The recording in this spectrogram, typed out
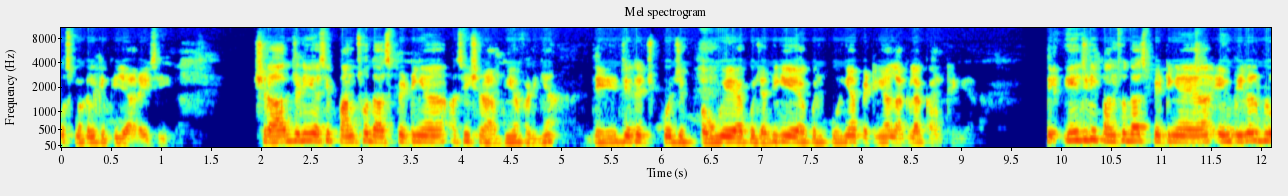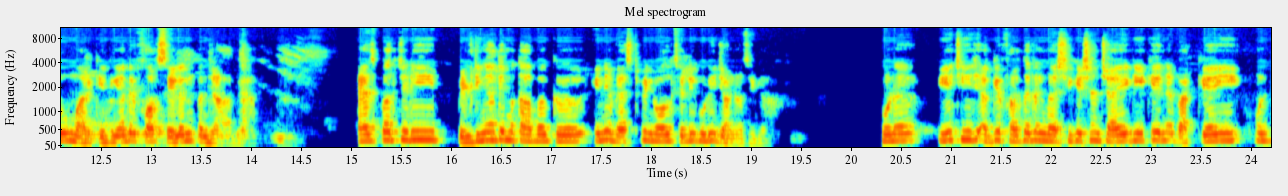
ਉਹ ਸਮਗਲ ਕੀਤੀ ਜਾ ਰਹੀ ਸੀ। ਸ਼ਰਾਬ ਜਿਹੜੀ ਅਸੀਂ 510 ਪੇਟੀਆਂ ਅਸੀਂ ਸ਼ਰਾਬ ਦੀਆਂ ਫੜੀਆਂ ਤੇ ਜਿਹਦੇ ਚ ਕੁਝ ਪਊਗੇ ਆ ਕੁਝ ਅਧੀਏ ਆ ਕੁਝ ਪੂਰੀਆਂ ਪੇਟੀਆਂ ਅਲੱਗ-ਅਲੱਗ ਕਾਊਂਟਿੰਗ ਆ। ਤੇ ਇਹ ਜਿਹੜੀ 510 ਪੇਟੀਆਂ ਆ ਇੰਪੀਰੀਅਲ ਬਲੂ ਮਾਰਕੇ ਦੀਆਂ ਤੇ ਫॉर ਸੇਲ ਇਨ ਪੰਜਾਬ ਆ। ਐਸ ਪਰ ਜਿਹੜੀ ਬਿਲਡਿੰਗਾਂ ਦੇ ਮੁਤਾਬਕ ਇਹਨੇ ਵੈਸਟ ਬੰਗਾਲ ਸਿਲੀਗੁੜੀ ਜਾਣਾ ਸੀਗਾ। ਹੁਣ ਇਹ ਚੀਜ਼ ਅੱਗੇ ਫਰਦਰ ਇਨਵੈਸਟੀਗੇਸ਼ਨ ਚਾਹੇਗੀ ਕਿ ਇਹਨੇ ਵਾਕਿਆ ਹੀ ਹੁਣ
